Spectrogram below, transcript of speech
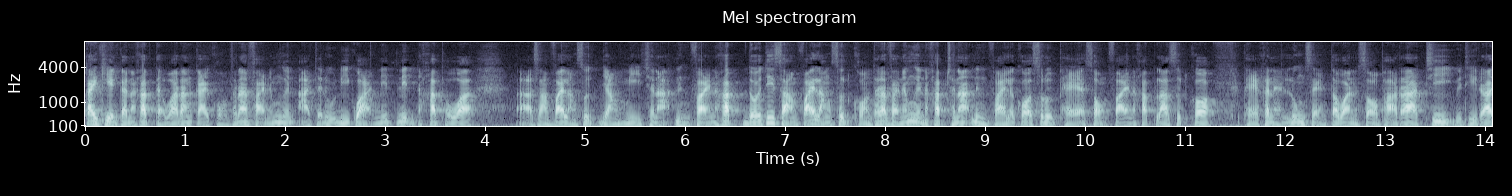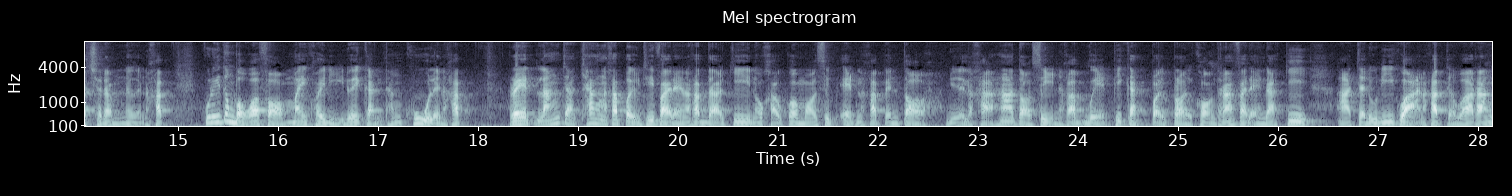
ใกล้เคียงกันนะครับแต่ว่าร่างกายของทางด้านฝ่ายน้ำเงินอาจจะดูดีกว่านิดๆนะครับเพราะว่า สามไฟหลังสุดยังมีชนะ 1 ไฟนะครับ โดยที่ 3 ไฟหลังสุดของทางด้านฝ่ายน้ำเงินนะครับชนะ 1 ไฟแล้วก็สรุปแพ้ 2 ไฟนะครับล่าสุดก็แพ้คะแนนลุ่งแสงตะวันสอภาราชที่วิธีราชดำเนินนะครับคู่นี้ต้องบอกว่าฟอร์มไม่ค่อยดีด้วยกันทั้งคู่เลยนะครับ เรทหลังจากช่างนะครับเปิดอยู่ที่ฝ่ายแดงนะครับดาร์กี้นกเขาก็ม11นะครับเป็นต่ออยู่ในราคา 5 ต่อ4นะครับเวทพิกัดปล่อยๆ ของทางด้าฝ่ายแดงดาร์กี้อาจจะดูดีกว่านะครับแต่ว่าร่าง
